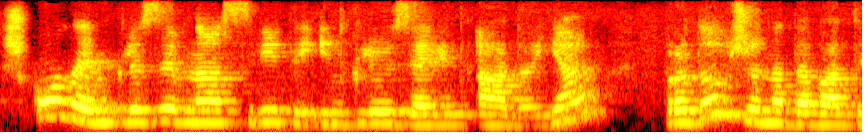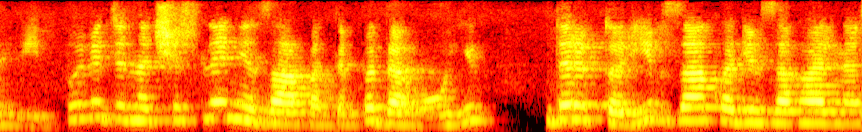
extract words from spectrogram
Школа інклюзивної освіти Інклюзія від А до Я продовжує надавати відповіді на численні запити педагогів, директорів закладів загальної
